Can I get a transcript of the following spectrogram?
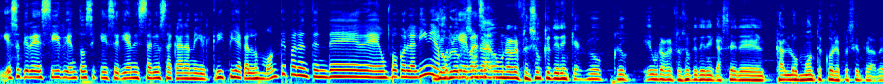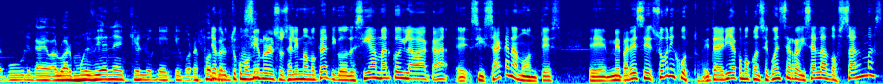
eso quiere decir entonces que sería necesario sacar a Miguel Crispi y a Carlos Monte para entender eh, un poco la línea. Yo creo que es una, ser- una reflexión que tienen que yo creo que es una reflexión que tiene que hacer el Carlos Montes con el presidente de la República, evaluar muy bien eh, qué es lo que, que corresponde. Ya, pero tú como Sí, miembro del socialismo democrático, decía Marco y la Vaca, eh, si sacan a Montes, eh, me parece súper injusto y traería como consecuencia revisar las dos almas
